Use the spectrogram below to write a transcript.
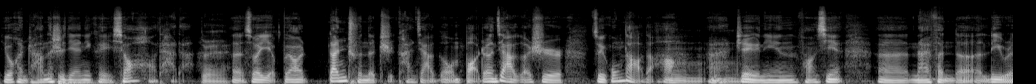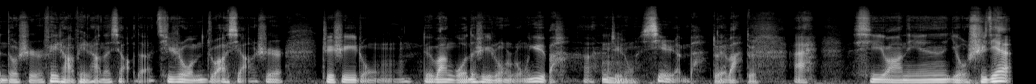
有很长的时间你可以消耗它的。对，嗯，所以也不要单纯的只看价格，我们保证价格是最公道的哈。嗯这个您放心。呃，奶粉的利润都是非常非常的小的。其实我们主要想是，这是一种对万国的是一种荣誉吧，啊，嗯这种信任吧，对吧？对，哎，希望您有时间，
